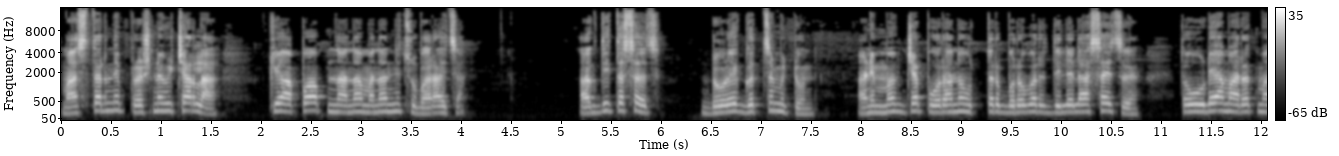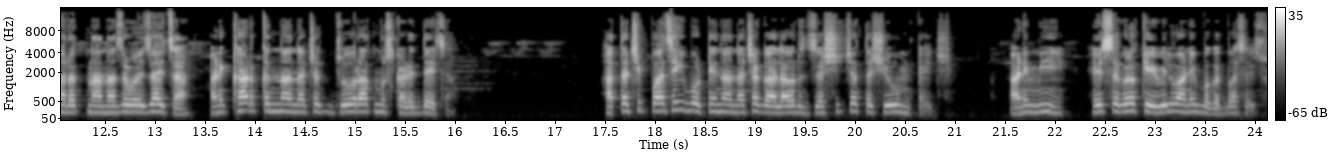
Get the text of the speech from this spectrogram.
मास्तरने प्रश्न विचारला की आपोआप नाना मनानेच उभा राहायचा. अगदी तसंच डोळे गच्च मिटून आणि मग ज्या पोरानं उत्तर बरोबर दिलेलं असायचं तो उड्या मारत मारत नानाजवळ जायचा आणि खाडकन नानाच्या जोरात मुस्काळीत द्यायचा. हाताची पाचही बोटे नानाच्या गालावर जशीच्या तशी उमटायची. आणि मी हे सगळं केविलवाणी बघत बसायचो.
